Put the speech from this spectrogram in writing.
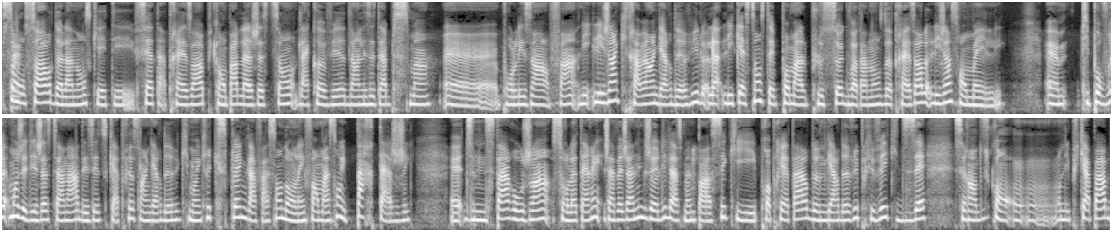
si on sort de l'annonce qui a été faite à 13 heures, puis qu'on parle de la gestion de la COVID dans les établissements euh, pour les enfants, les, les gens qui travaillent en garderie, là, les questions, c'était pas mal plus ça que votre annonce de 13 heures. là. Les gens sont mêlés. Euh, puis pour vrai, moi j'ai des gestionnaires, des éducatrices en garderie qui m'ont écrit qui se plaignent de la façon dont l'information est partagée euh, du ministère aux gens sur le terrain. J'avais Jannick Joly la semaine passée qui est propriétaire d'une garderie privée qui disait c'est rendu qu'on on- n'est plus capable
